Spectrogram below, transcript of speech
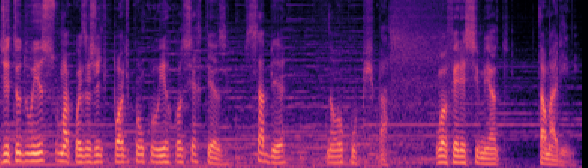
De tudo isso, uma coisa a gente pode concluir com certeza: saber não ocupa espaço. Um oferecimento Tamarine.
